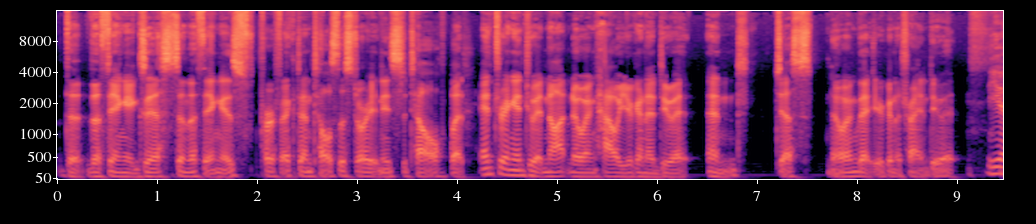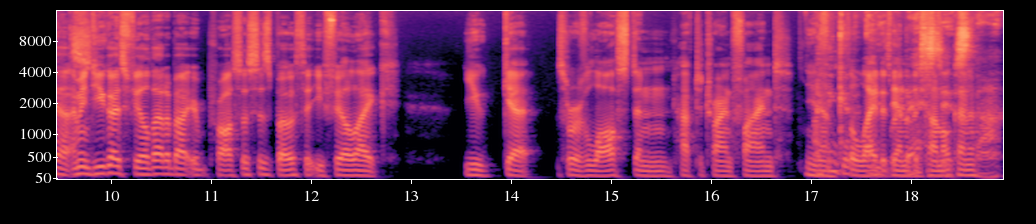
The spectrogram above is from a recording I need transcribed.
the the thing exists and the thing is perfect and tells the story it needs to tell. But entering into it not knowing how you're going to do it and just knowing that you're going to try and do it. Yeah i mean do you guys feel that about your processes both that you feel like you get sort of lost and have to try and find you know the light at the end of the tunnel kind of That.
